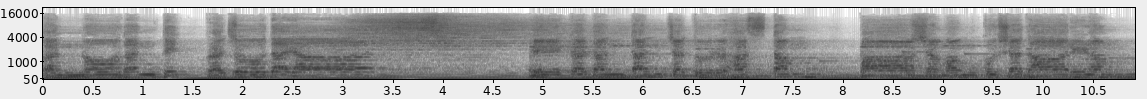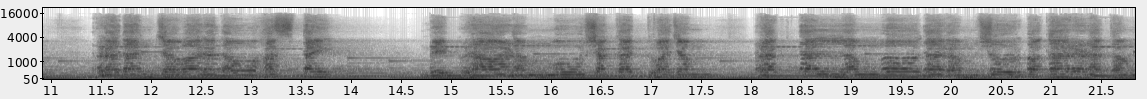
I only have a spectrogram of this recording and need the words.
तन्नोदन्ति प्रचोदयात्। एकदन्तम् चतुर्हस्तम् पाशमङ्कुशधारिणम् रदम् च वरदौ हस्तै बिभ्राणम् मूषकध्वजम् रक्तल्लम्बोदरम् शूर्पकर्णकम्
